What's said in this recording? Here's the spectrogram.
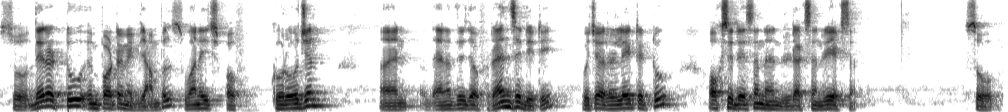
So there are two important examples. One is of corrosion, and another is of rancidity, which are related to oxidation and reduction reaction. So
